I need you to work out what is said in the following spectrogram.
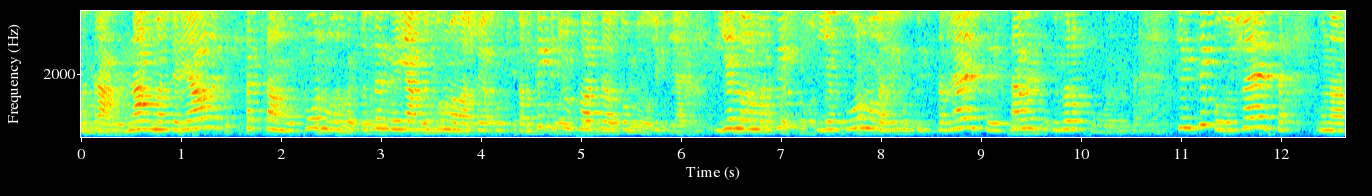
витрати на матеріали, так само формула. Тобто це не я придумала, що я хочу там тисячу вкласти автобус чи п'ять. Є норматив, є формула, в яку підставляється і ставиться і вираховується. В кінці виходить, у нас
